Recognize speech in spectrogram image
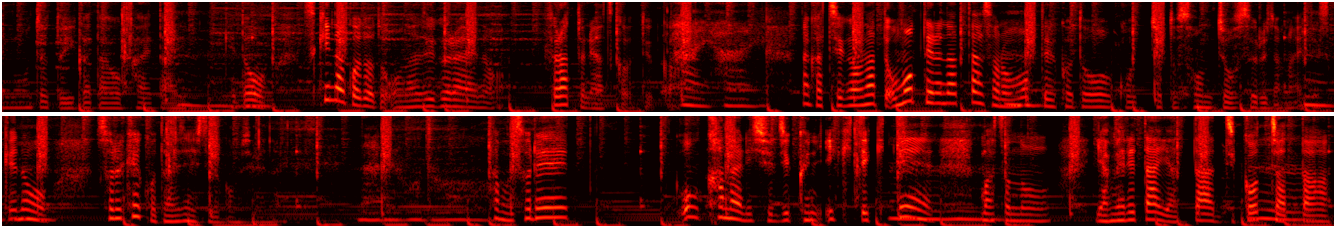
うん、もうちょっと言い方を変えたいけど、うんうん。好きなことと同じぐらいのフラットに扱うというか、はいはい。なんか違うなって思ってるんだったらそのうん思ってることをこうちょっと尊重するじゃないですけど、うんうん。それ結構大事にしてるかもしれないです。なるほど。多分それをかなり主軸に生きてきて、まあそのやめれたやった事故っちゃった、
